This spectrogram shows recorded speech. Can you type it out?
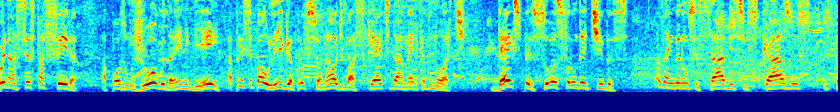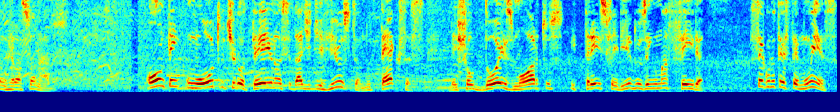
foi na sexta-feira, após um jogo da NBA, a principal liga profissional de basquete da América do Norte. Dez pessoas foram detidas, mas ainda não se sabe se os casos estão relacionados. Ontem, um outro tiroteio na cidade de Houston, no Texas, deixou dois mortos e três feridos em uma feira. Segundo testemunhas,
